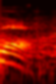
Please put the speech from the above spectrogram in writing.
哇！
